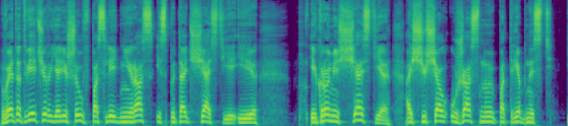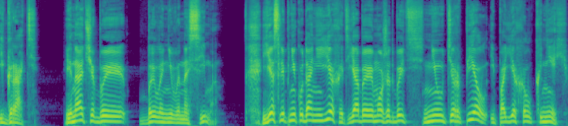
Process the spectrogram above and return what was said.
В этот вечер я решил в последний раз испытать счастье и... И кроме счастья ощущал ужасную потребность играть. Иначе бы было невыносимо. Если б никуда не ехать, я бы, может быть, не утерпел и поехал к ней.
